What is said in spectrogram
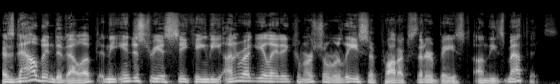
has now been developed, and the industry is seeking the unregulated commercial release of products that are based on these methods.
